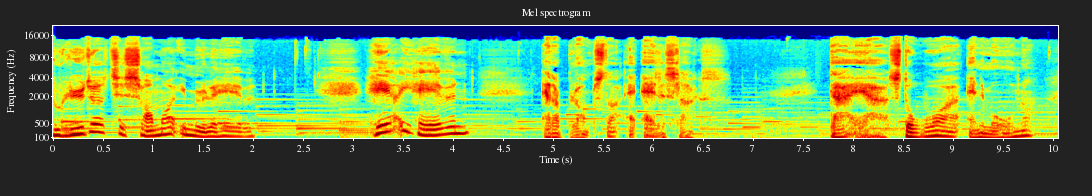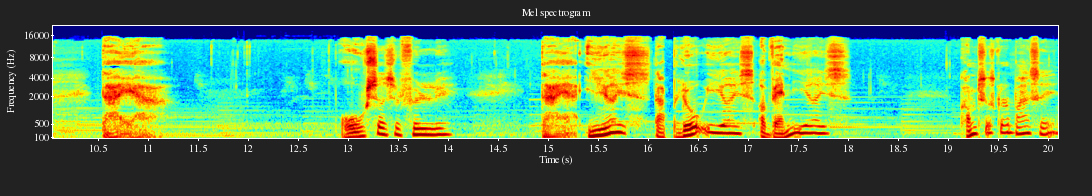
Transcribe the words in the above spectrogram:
Du lytter til Sommer i Møllehave. Her i haven er der blomster af alle slags. Der er store anemoner, der er roser selvfølgelig, der er iris, der er blå iris og vandiris. Kom, så skal du bare se.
